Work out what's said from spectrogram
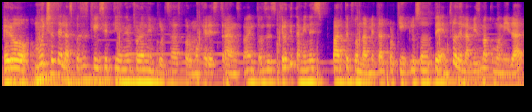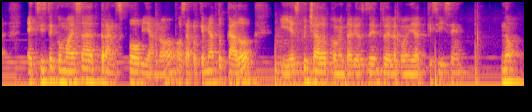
pero muchas de las cosas que hoy se tienen fueron impulsadas por mujeres trans, ¿no? Entonces creo que también es parte fundamental porque incluso dentro de la misma comunidad existe como esa transfobia, ¿no? O sea, porque me ha tocado y he escuchado comentarios dentro de la comunidad que se dicen, no,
